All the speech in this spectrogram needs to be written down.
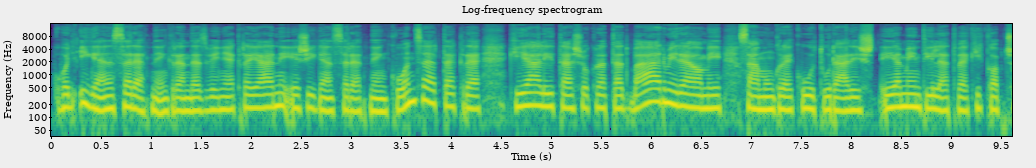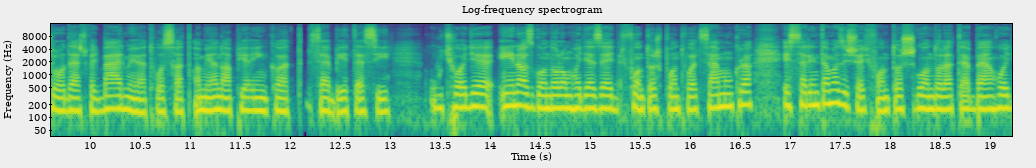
hogy igen, szeretnénk rendezvényekre járni, és igen, szeretnénk koncertekre, kiállításokra, tehát bármire, ami számunkra egy kulturális élményt, illetve kikapcsolódást, vagy bármi hozhat, ami a napjainkat szebbé teszi. Úgyhogy eh, én azt gondolom, hogy ez egy fontos pont volt számunkra, és szerintem az is egy fontos gondolat ebben, hogy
